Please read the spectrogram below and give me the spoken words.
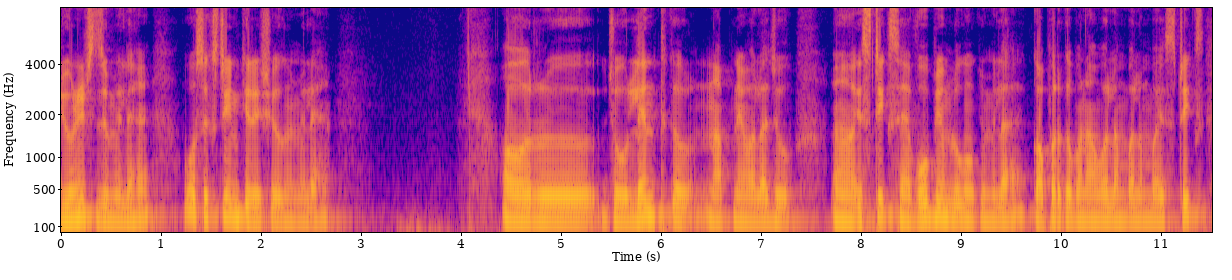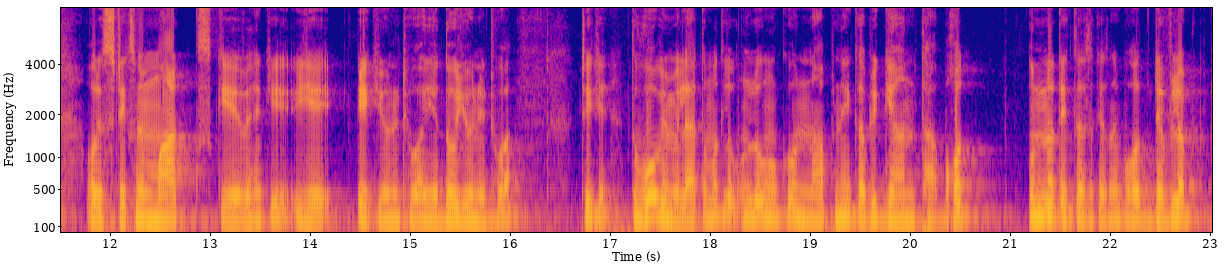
यूनिट्स जो मिले हैं, वो सिक्सटीन के रेशियोज में मिले हैं। और जो लेंथ का नापने वाला जो स्टिक्स है, वो भी हम लोगों को मिला है। कॉपर का बना हुआ लंबा लंबा स्टिक्स और स्टिक्स में मार्क्स किए हुए हैं कि ये एक यूनिट हुआ, ये दो यूनिट हुआ। ठीक है तो वो भी मिला है। तो मतलब उन लोगों को नापने का भी ज्ञान था। बहुत उन्नत एक तरह से कहते हैं, बहुत डेवलप्ड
